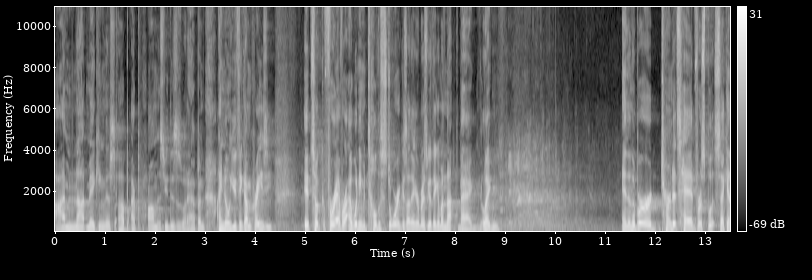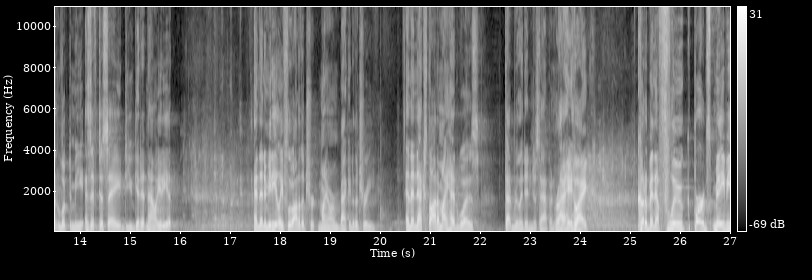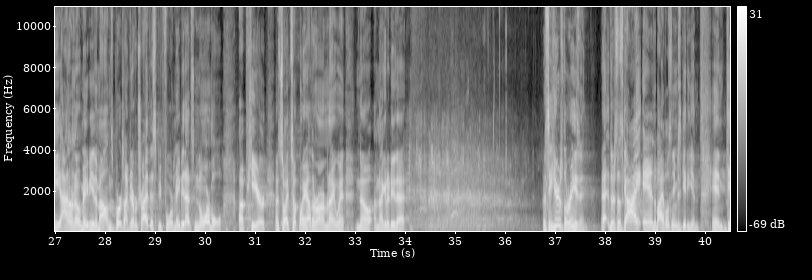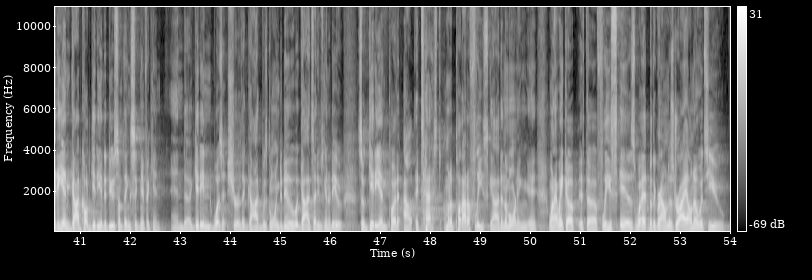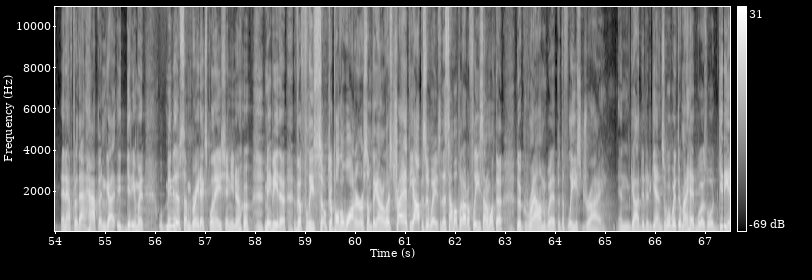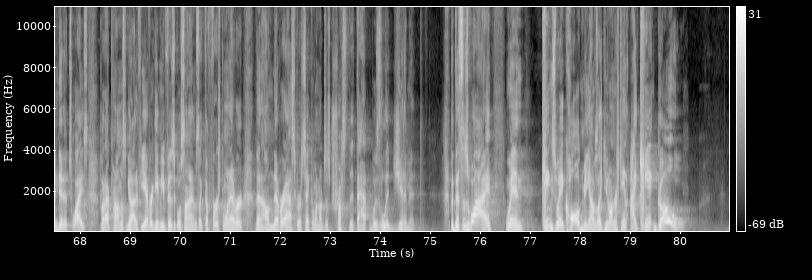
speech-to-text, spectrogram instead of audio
I'm not making this up. I promise you, this is what happened. I know you think I'm crazy. It took forever. I wouldn't even tell the story because I think everybody's gonna think I'm a nutbag. Like, and then the bird turned its head for a split second, looked at me as if to say, Do you get it now, idiot? and then immediately flew out of tr- my arm back into the tree. And the next thought in my head was, That really didn't just happen, right? like, could have been a fluke. Birds, maybe, I don't know, maybe the mountains, birds. I've never tried this before. Maybe that's normal up here. And so I took my other arm and I went, No, I'm not gonna do that. but see, here's the reason Uh, there's this guy in the Bible, his name is Gideon. And Gideon, God called Gideon to do something significant. And uh, Gideon wasn't sure that God was going to do what God said he was going to do. So Gideon put out a test. I'm going to put out a fleece, God, in the morning. Uh, when I wake up, if the fleece is wet but the ground is dry, I'll know it's you. And after that happened, God, Gideon went, well, maybe there's some great explanation, you know, maybe the, the fleece soaked up all the water or something. I don't know. Let's try it the opposite way. So this time I'll put out a fleece I want the, the ground wet, but the fleece dry and God did it again. So what went through my head was, well, Gideon did it twice, but I promised God, if he ever gave me a physical sign, it was like the first one ever, then I'll never ask for a second one. I'll just trust that that was legitimate. But this is why when Kingsway called me, I was like, you don't understand, I can't go.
